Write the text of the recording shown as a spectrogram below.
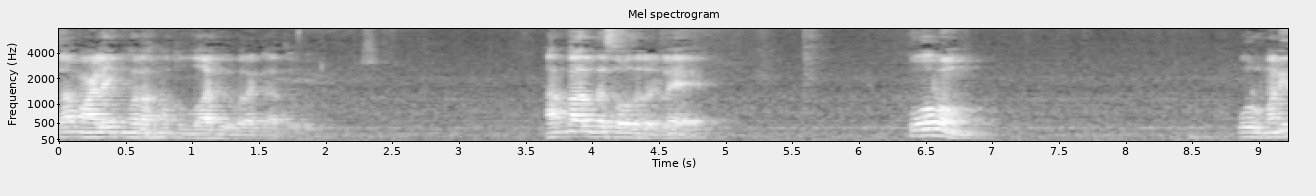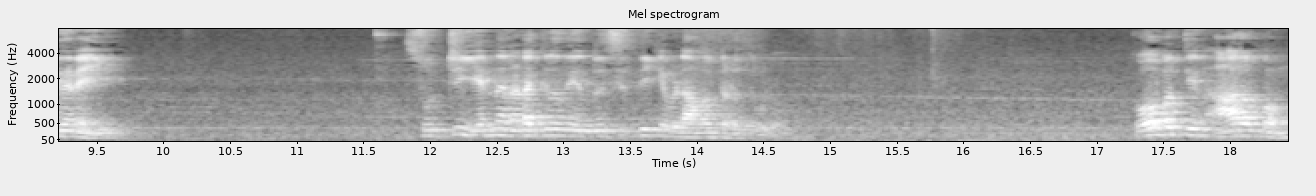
அஸ்லாம் வலைக்கம் வரமத்துல்லாஹி வரகாத்து அன்பார்ந்த சகோதரர்களே கோபம் ஒரு மனிதனை சுற்றி என்ன நடக்கிறது என்று சிந்திக்க விடாமல் தடுத்துவிடும் கோபத்தின் ஆரம்பம்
